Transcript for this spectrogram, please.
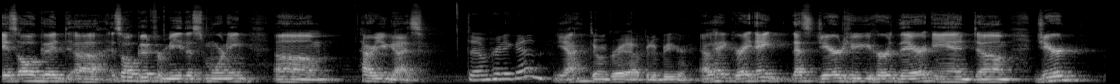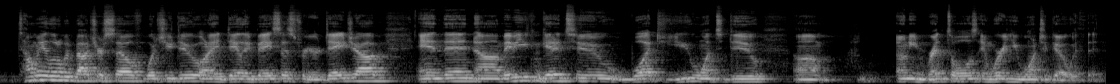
it's all good. Uh, it's all good for me this morning. Um, how are you guys? Doing pretty good. Yeah. Doing great. Happy to be here. Okay, great. Hey, that's Jared, who you heard there, and um, Jared. Tell me a little bit about yourself, what you do on a daily basis for your day job, and then uh, maybe you can get into what you want to do um, owning rentals and where you want to go with it?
